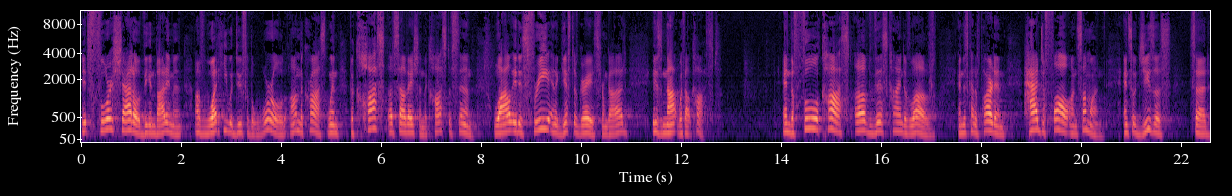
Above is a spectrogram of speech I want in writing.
It foreshadowed the embodiment of what he would do for the world on the cross when the cost of salvation, the cost of sin, while it is free and a gift of grace from God, is not without cost. And the full cost of this kind of love and this kind of pardon had to fall on someone. And so Jesus said,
